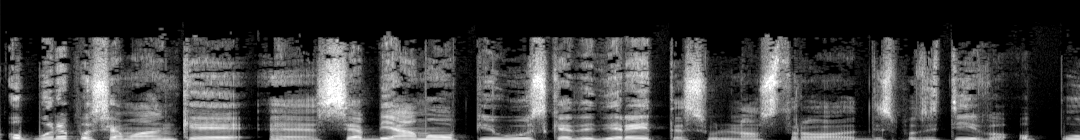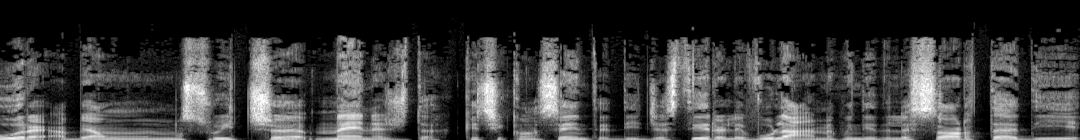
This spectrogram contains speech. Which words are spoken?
Oppure possiamo anche, eh, se abbiamo più schede dirette sul nostro dispositivo, oppure abbiamo un switch managed che ci consente di gestire le VLAN, quindi delle sorte di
